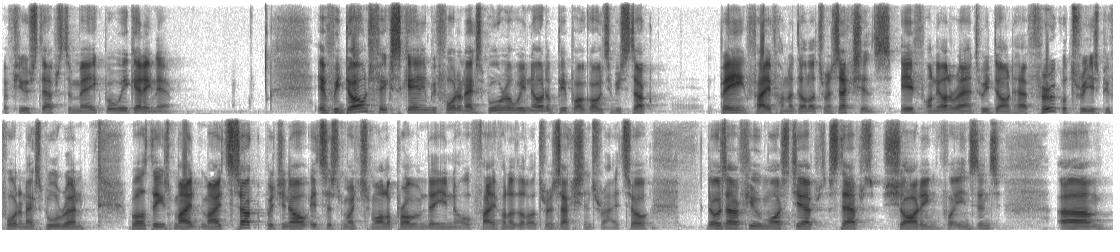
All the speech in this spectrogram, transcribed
a few steps to make, but we're getting there. If we don't fix scaling before the next bull run, we know that people are going to be stuck paying $500 transactions. If on the other hand we don't have Verkle trees before the next bull run, well things might might suck, but you know it's a much smaller problem than you know $500 transactions, right? So those are a few more steps. Steps sharding, for instance. Um,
